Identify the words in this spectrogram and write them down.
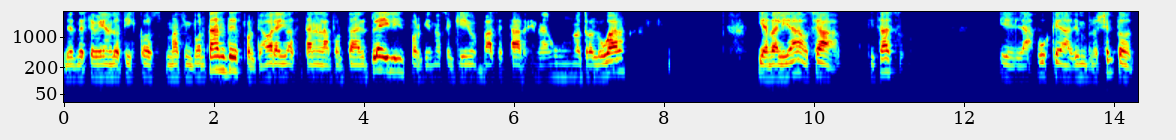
donde se vean los discos más importantes, porque ahora ibas a estar en la portada del playlist, porque no sé qué vas a estar en algún otro lugar. Y en realidad, o sea, quizás eh, las búsquedas de un proyecto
